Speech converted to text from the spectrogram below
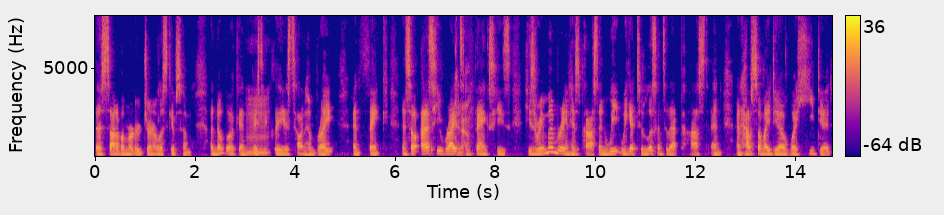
the son of a murdered journalist gives him a notebook and Mm. basically is telling him write and think and so as he writes Yeah. and thinks he's he's remembering his past and we we get to listen to that past and and have some idea of what he did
